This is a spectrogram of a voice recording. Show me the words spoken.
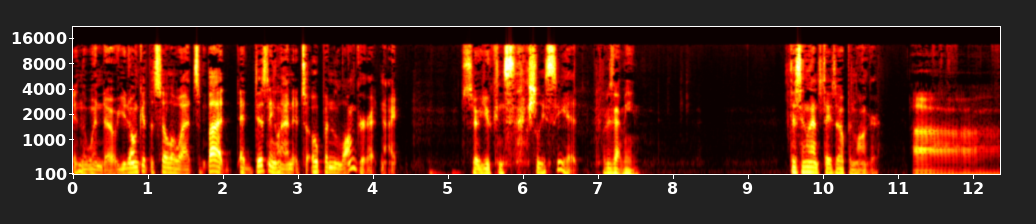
in the window. You don't get the silhouettes, but at Disneyland, it's open longer at night, so you can actually see it. what does that mean? Disneyland stays open longer. uh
